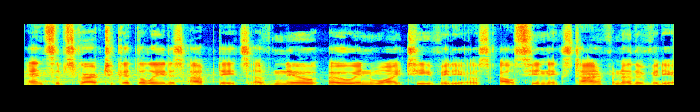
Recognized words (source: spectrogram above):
and subscribe to get the latest updates of new ONYT videos. I'll see you next time for another video.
